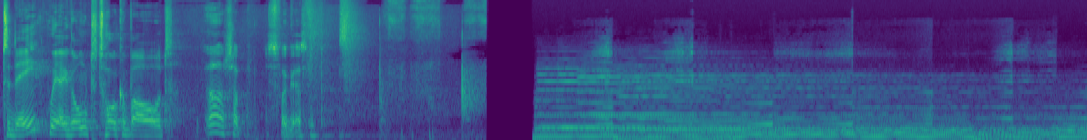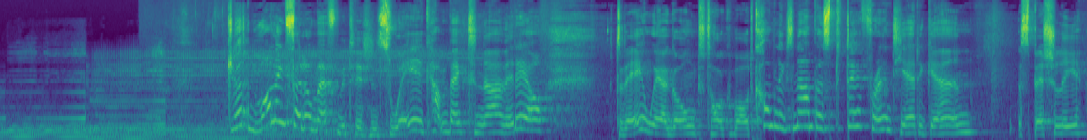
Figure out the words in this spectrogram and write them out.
Today we are going to talk about... Oh, ich hab es vergessen. Good morning fellow mathematicians, welcome back to another video. Today we are going to talk about complex numbers, but different yet again, especially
